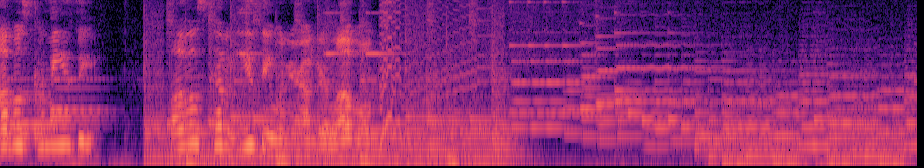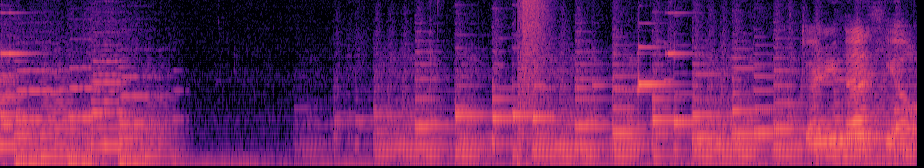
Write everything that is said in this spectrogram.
Levels come easy. Levels come easy when you're under leveled. Do I need to heal?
